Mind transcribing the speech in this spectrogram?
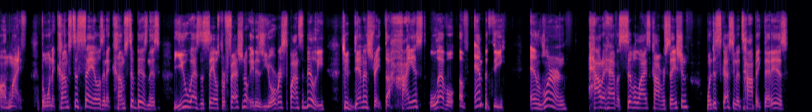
on life. But when it comes to sales and it comes to business, you as the sales professional, it is your responsibility to demonstrate the highest level of empathy and learn how to have a civilized conversation when discussing a topic that is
